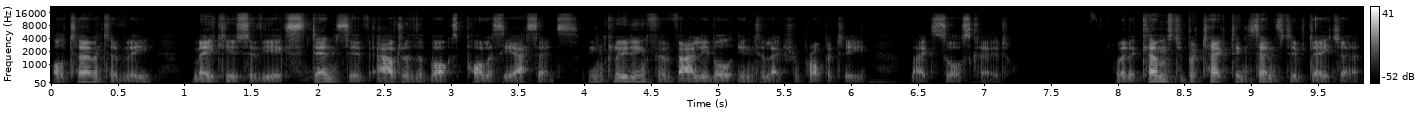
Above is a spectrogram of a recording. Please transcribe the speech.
Alternatively, make use of the extensive out of the box policy assets, including for valuable intellectual property like source code. When it comes to protecting sensitive data,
